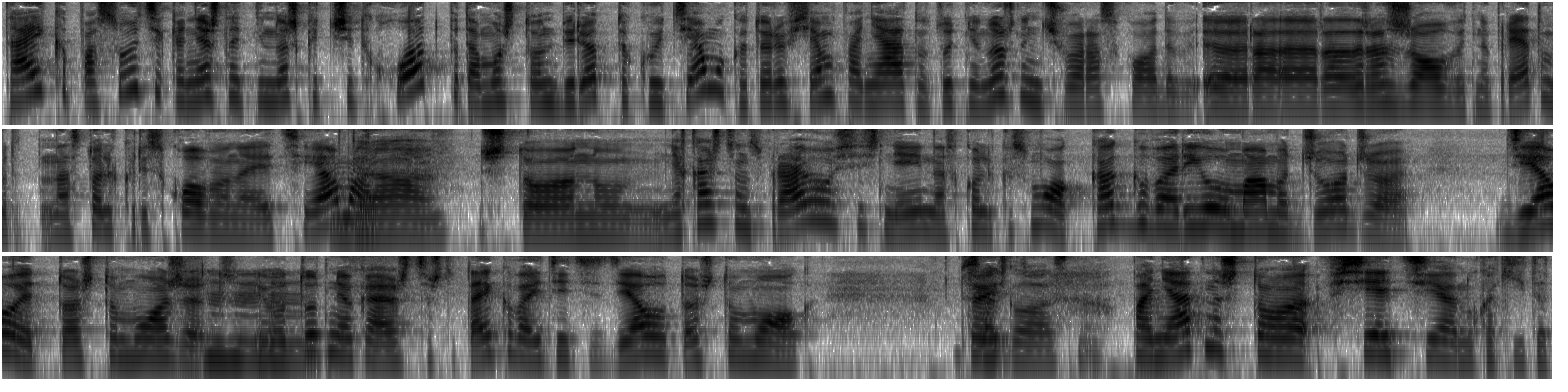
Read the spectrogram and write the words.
Тайка, по сути, конечно, это немножко чит-ход, потому что он берет такую тему, которая всем понятна. Тут не нужно ничего расходовать, э, разжевывать, но при этом это настолько рискованная тема, да. что, ну, мне кажется, он справился с ней насколько смог. Как говорила мама Джоджо, делает то, что может. Mm-hmm. И вот тут мне кажется, что Тайка Вайтити сделал то, что мог. То Согласна. Есть, понятно, что все те, ну, какие-то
